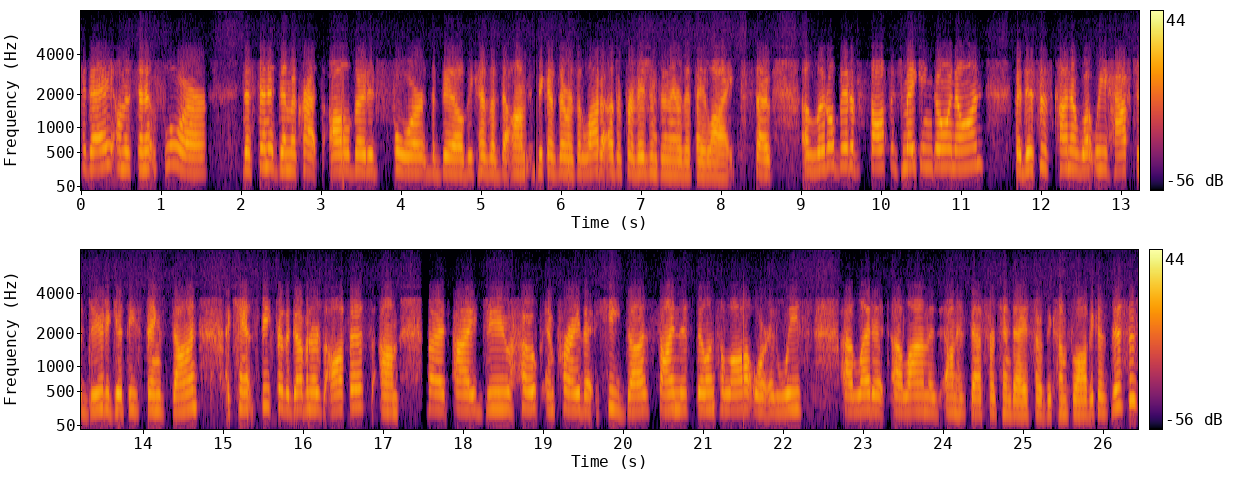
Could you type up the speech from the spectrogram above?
Today, on the Senate floor, the Senate Democrats all voted for the bill because of the um, because there was a lot of other provisions in there that they liked. So, a little bit of sausage making going on, but this is kind of what we have to do to get these things done. I can't speak for the governor's office, um, but I do hope and pray that he does sign this bill into law or at least uh, let it uh, lie on, the, on his desk for 10 days so it becomes law because this is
